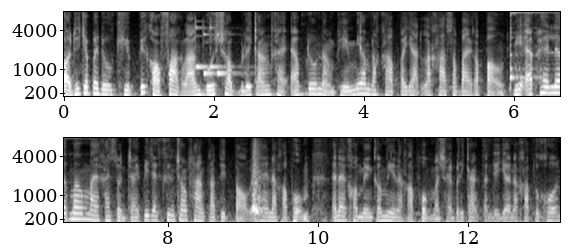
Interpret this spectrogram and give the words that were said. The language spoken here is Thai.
ก่อนที่จะไปดูคลิป พี่ขอฝากร้านบูธช็อปบริการขายแอปดูหนังพรีเมียมราคาประหยัดราคาสบายกระเป๋า มีแอปให้เลือกมากมายใครสนใจพี่จะขึ้นช่องทางการติดต่อไว้ให้นะครับผม และในคอมเมนต์ก็มีนะครับผมมาใช้บริการกันเยอะๆนะครับทุกคน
